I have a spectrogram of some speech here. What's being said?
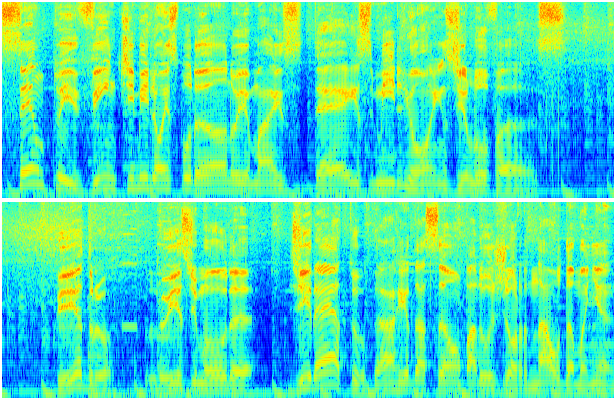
120 milhões por ano e mais 10 milhões de luvas. Pedro Luiz de Moura, direto da redação para o Jornal da Manhã.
